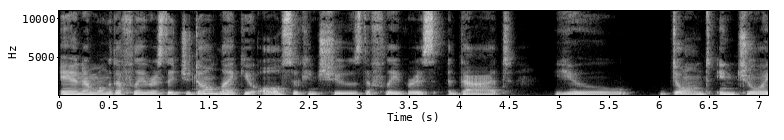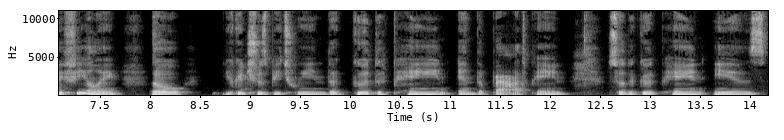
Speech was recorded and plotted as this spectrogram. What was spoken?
And among the flavors that you don't like, you also can choose the flavors that you don't enjoy feeling. So you can choose between the good pain and the bad pain. So the good pain is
